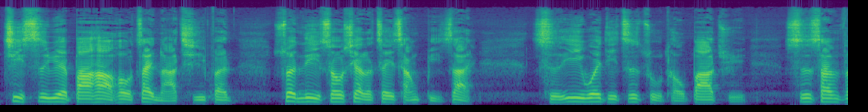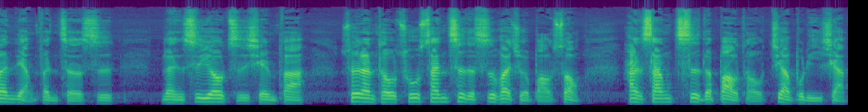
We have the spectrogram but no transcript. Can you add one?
继四月八号后再拿七分，顺利收下了这一场比赛。此役威迪兹主投八局失三分两分则失，仍是优质先发，虽然投出三次的四坏球保送。和三次的爆头较不理想，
